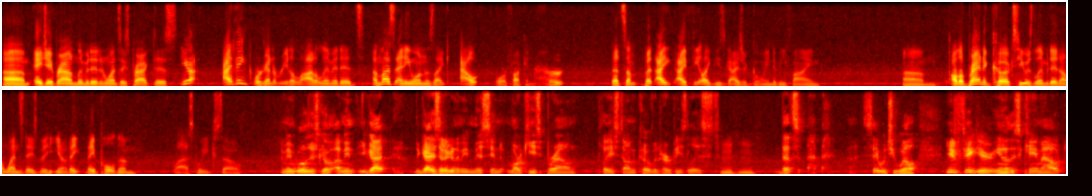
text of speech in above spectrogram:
Um, AJ Brown limited in Wednesday's practice. Yeah, I think we're gonna read a lot of limiteds unless anyone was like out or fucking hurt. That's some, but I, I feel like these guys are going to be fine. Um, although Brandin Cooks, he was limited on Wednesdays, but he, you know they they pulled him last week, so I mean, we'll just go. I mean, you got the guys that are going to be missing. Marquise Brown placed on COVID herpes list. mm-hmm. That's say what you will. You'd figure, you know, this came out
